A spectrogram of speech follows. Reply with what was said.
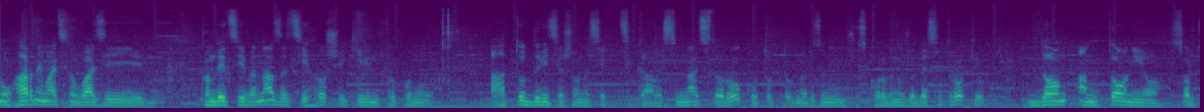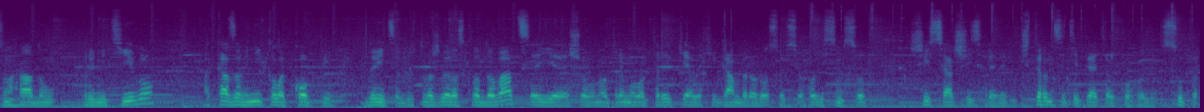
Ну, гарний мається на увазі кондиції вина за ці гроші, які він пропонує. А тут дивіться, що у нас як цікаве. 17-го року, тобто ми розуміємо, що скоро він вже 10 років. Дон Антоніо, сорт Примітіво, а каза Нікола Коппі. Дивіться, дуже важлива складова. Це є, що воно отримало 3 келихи Гамбера Росо, всього 866 гривень, 14,5 алкоголю. Супер.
